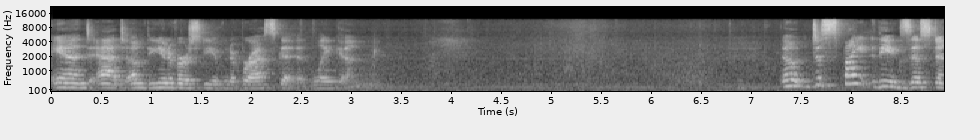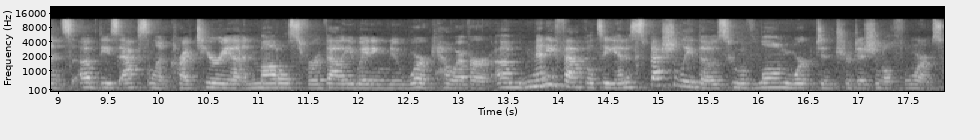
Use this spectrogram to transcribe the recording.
and at um, the University of Nebraska at Lincoln. Now, despite the existence of these excellent criteria and models for evaluating new work, however, um, many faculty, and especially those who have long worked in traditional forms,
